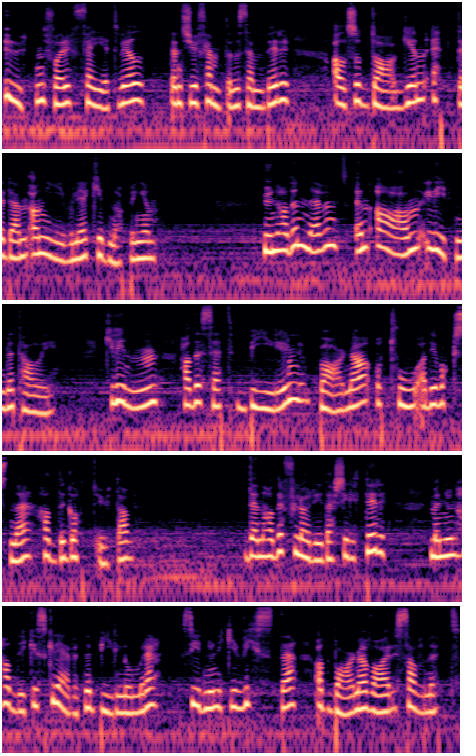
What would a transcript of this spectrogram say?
utenfor Fayetteville den 25. desember, altså dagen etter den angivelige kidnappingen. Hun hadde nevnt en annen liten detalj. Kvinnen hadde sett bilen barna og to av de voksne hadde gått ut av. Den hadde Florida-skilter, men hun hadde ikke skrevet ned bilnummeret, siden hun ikke visste at barna var savnet.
